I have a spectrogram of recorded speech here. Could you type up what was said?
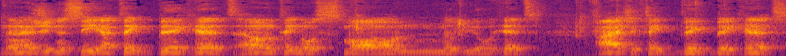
And as you can see, I take big hits. I don't take no small nubile hits. I actually take big, big hits.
